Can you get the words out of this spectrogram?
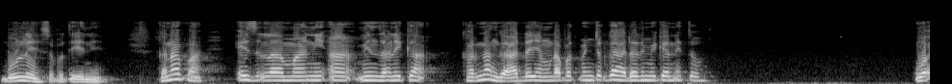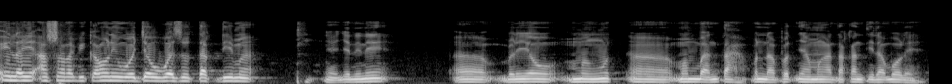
boleh seperti ini. Kenapa? Izlamani'a min zalika. Karena enggak ada yang dapat mencegah dari demikian itu. Wa ilai asyara bi wa jawwazu taqdima. Ya jadi ini uh, beliau mengut, uh, membantah pendapat yang mengatakan tidak boleh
